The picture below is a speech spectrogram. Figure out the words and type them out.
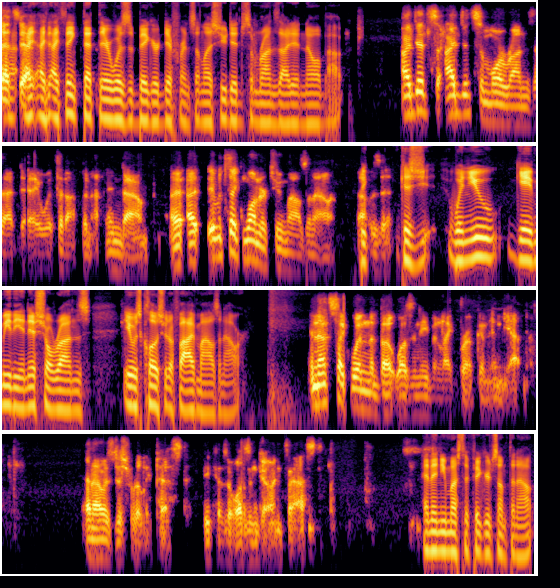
That's uh, I, it. I, I think that there was a bigger difference, unless you did some runs that I didn't know about. I did I did some more runs that day with it up and and down. I, I, it was like one or two miles an hour. That was it. Because when you gave me the initial runs, it was closer to five miles an hour. And that's like when the boat wasn't even like broken in yet. And I was just really pissed because it wasn't going fast. And then you must have figured something out.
